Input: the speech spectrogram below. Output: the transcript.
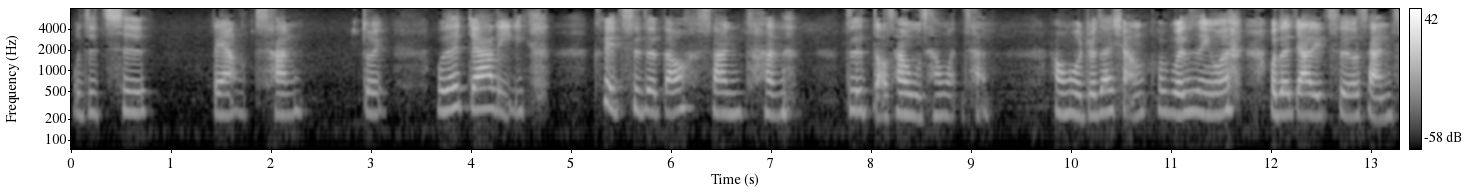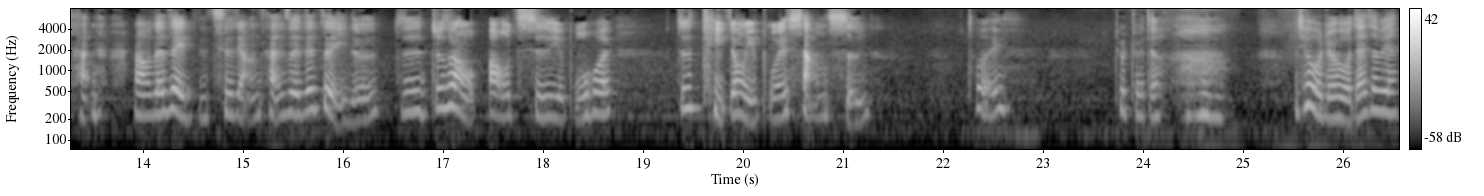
我只吃两餐。对，我在家里 可以吃得到三餐，就是早餐、午餐、晚餐。然后我就在想，会不会是因为我在家里吃了三餐，然后在这里只吃两餐，所以在这里的，就是就算我暴吃也不会，就是体重也不会上升。对，就觉得，而且我觉得我在这边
